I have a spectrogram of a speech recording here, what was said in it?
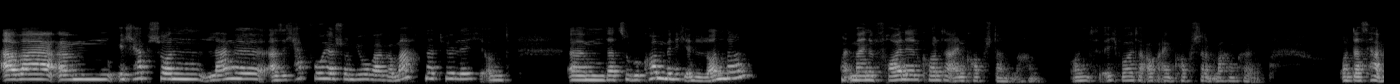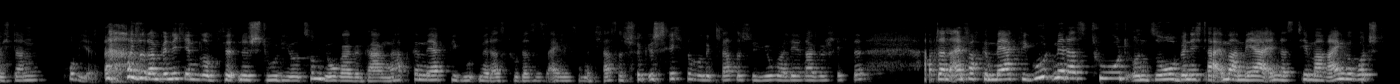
Aber ähm, ich habe schon lange, also ich habe vorher schon Yoga gemacht natürlich und ähm, dazu gekommen bin ich in London meine Freundin konnte einen Kopfstand machen und ich wollte auch einen Kopfstand machen können. Und das habe ich dann probiert. Also dann bin ich in so ein Fitnessstudio zum Yoga gegangen, habe gemerkt, wie gut mir das tut. Das ist eigentlich so eine klassische Geschichte, so eine klassische Yoga-Lehrergeschichte. Habe dann einfach gemerkt, wie gut mir das tut und so bin ich da immer mehr in das Thema reingerutscht.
